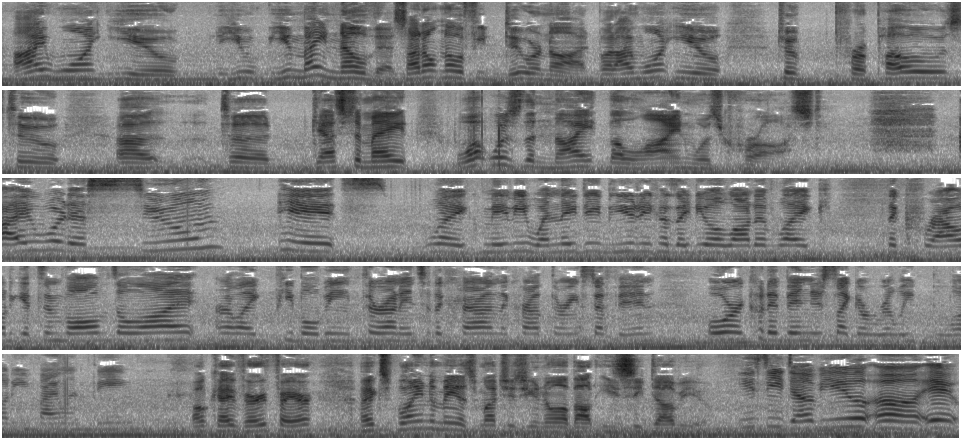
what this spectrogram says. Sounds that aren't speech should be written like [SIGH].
I want you you you may know this. I don't know if you do or not, but I want you to propose to uh, to guesstimate what was the night the line was crossed. I would assume it's like maybe when they debuted because I do a lot of like the crowd gets involved a lot or like people being thrown into the crowd and the crowd throwing stuff in or it could have been just like a really bloody violent thing Okay, very fair. Explain to me as much as you know about ECW. ecw uh it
